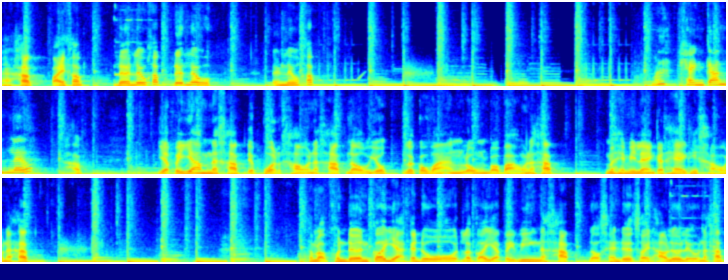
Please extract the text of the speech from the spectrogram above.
อะครับ ไปครับ เดินเร็วครับ เดินเร็ว เดินเร็วครับ มาแข่งกันเร็ว ครับ อย่าไปย่ำนะครับ เดี๋ยวปวดเข่านะครับ เรายกแล้วก็วางลงเบาๆนะครับ ไม่ให้มีแรงกระแทกที่เข่านะครับสำหรับคนเดินก็อย่ากระโดดแล้วก็อย่าไปวิ่งนะครับ เราแค่เดินซอยเท้าเร็วๆนะครับ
